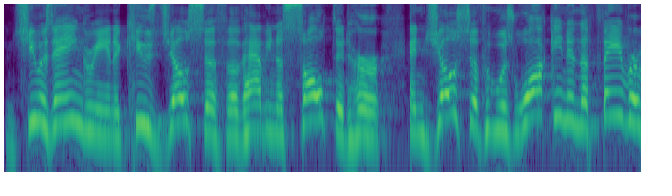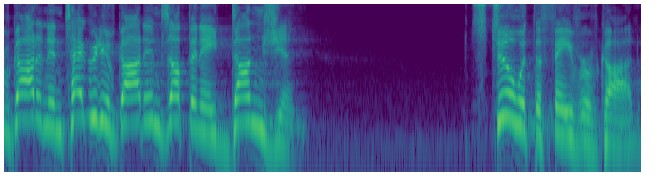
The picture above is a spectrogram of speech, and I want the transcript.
And she was angry and accused Joseph of having assaulted her. And Joseph, who was walking in the favor of God and integrity of God, ends up in a dungeon still with the favor of God.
